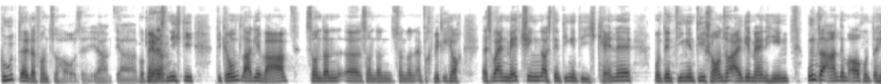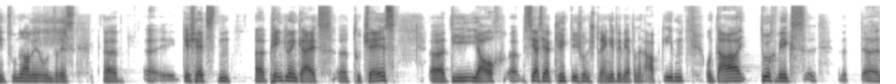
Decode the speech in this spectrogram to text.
Gutteil davon zu Hause, ja, ja. Wobei ja. das nicht die, die Grundlage war, sondern, äh, sondern, sondern einfach wirklich auch, es war ein Matching aus den Dingen, die ich kenne und den Dingen, die schauen so allgemein hin, unter anderem auch unter Hinzunahme unseres äh, äh, geschätzten äh, Penguin Guides äh, to Jazz äh, die ja auch äh, sehr, sehr kritisch und strenge Bewertungen abgeben. Und da durchwegs äh,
